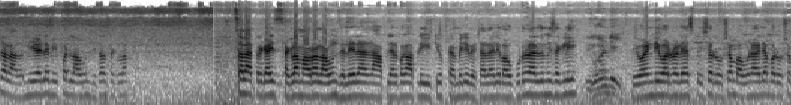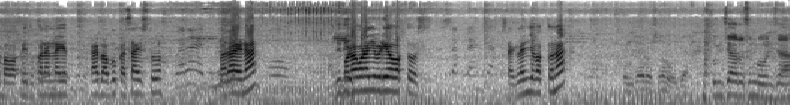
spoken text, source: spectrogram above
चला आता मी यायला मी पण लावून देता सगळा. चला तर काही सगळा मावरा लावून झालेला आहे. ना आपल्याला बघा आपली युट्यूब फॅमिली भेटायला आली भाऊ कुठून आले तुम्ही सगळी? भिवंडी. भिवंडीवरून आल्या स्पेशल रोशन भाऊन आल्या मग रोशन भाऊ आपली दुकानांना येत. काय बाबू कसा आहेस तू? बरं आहे. आहे ना? कोणाकोणाची व्हिडिओ बघतोस? सगळ्यांचे बघतो ना? तुमच्या रोशन तुमच्या भाऊंच्या.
